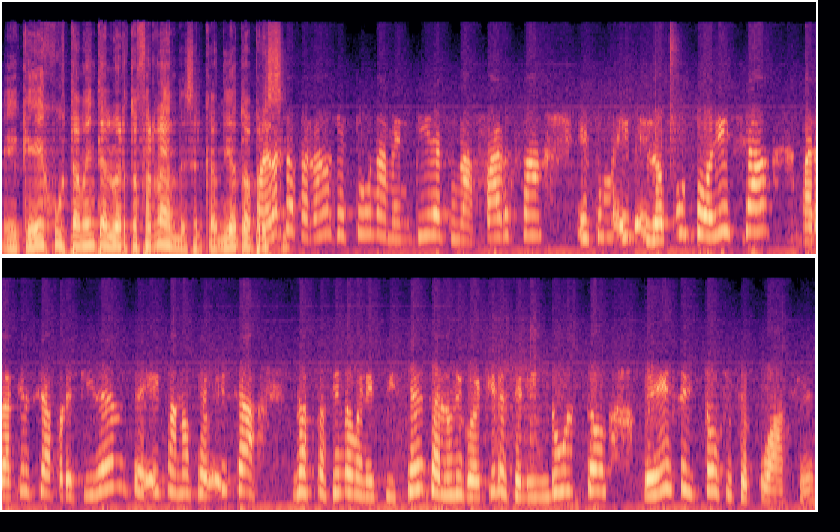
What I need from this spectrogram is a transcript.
eh, que es justamente Alberto Fernández, el candidato a presidente. Alberto Fernández es toda una mentira, es una farsa, es un- es- lo puso ella para que él sea presidente, ella no se, ella no está haciendo beneficencia, lo único que quiere es el indulto de ese y todos sus secuaces.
